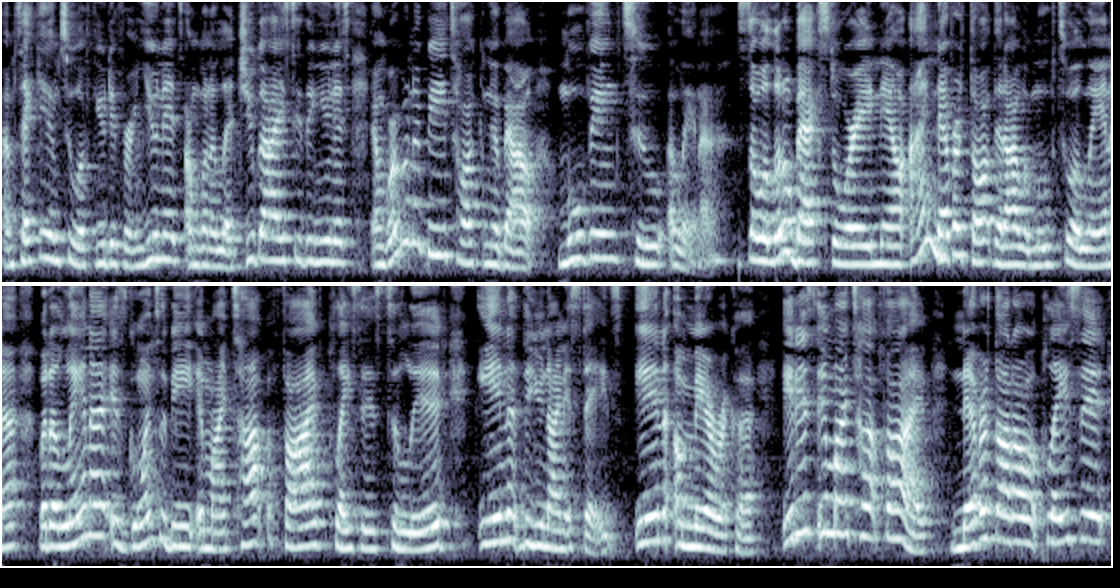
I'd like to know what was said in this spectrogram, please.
I'm taking him to a few different units. I'm gonna let you guys see the units and we're gonna be talking about moving to Atlanta. So a little backstory. Now, I never thought that I would move to Atlanta, but Atlanta is going to be in my top five places to live in the United States, in America. It is in my top five. Never thought I would place it,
